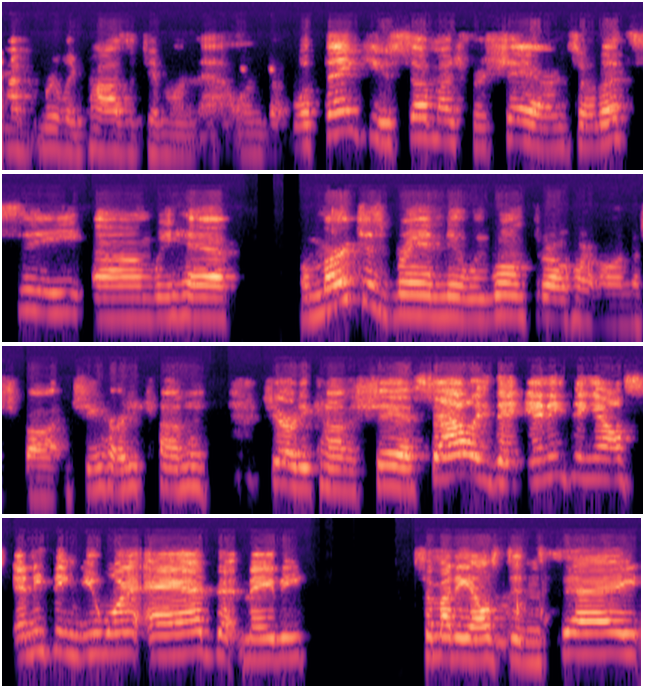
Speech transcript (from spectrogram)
not really positive on that one. But well, thank you so much for sharing. So let's see. Um, we have well, Merch is brand new. We won't throw her on the spot. She already kind of she already kind of shared. Sally, is there anything else, anything you want to add that maybe somebody else didn't say?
